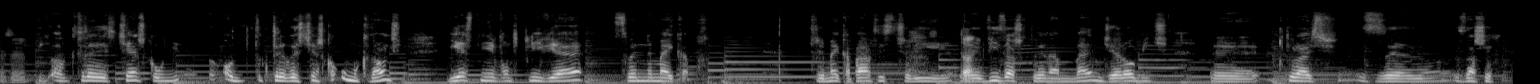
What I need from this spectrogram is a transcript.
mhm. od, które jest ciężko, od którego jest ciężko umknąć, jest niewątpliwie słynny make-up. Czyli make-up artist, czyli tak. wizerz, który nam będzie robić y, któraś z, z naszych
